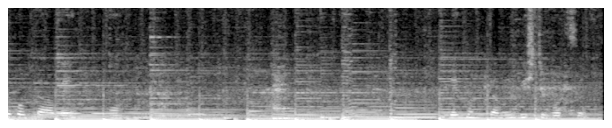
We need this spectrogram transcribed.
তো করতে হবে। হ্যাঁ। দেখুন কেমন বৃষ্টি পড়ছে।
